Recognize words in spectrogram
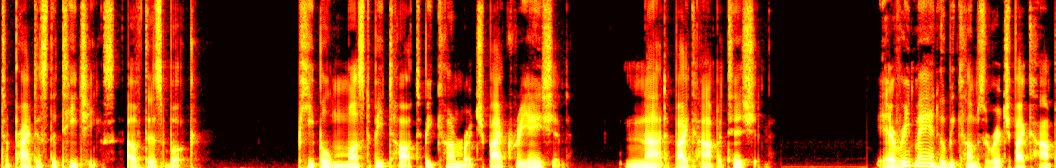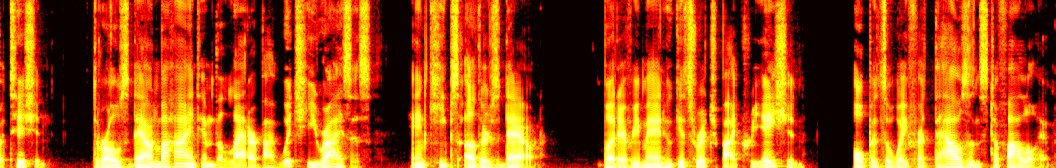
to practice the teachings of this book. People must be taught to become rich by creation, not by competition. Every man who becomes rich by competition throws down behind him the ladder by which he rises and keeps others down. But every man who gets rich by creation opens a way for thousands to follow him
